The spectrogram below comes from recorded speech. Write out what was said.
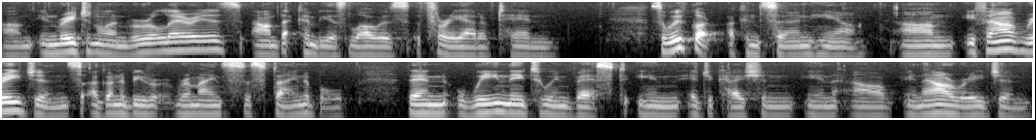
Um, in regional and rural areas, um, that can be as low as 3 out of 10. So we've got a concern here. Um, if our regions are going to be, remain sustainable, then we need to invest in education in our, in our region.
